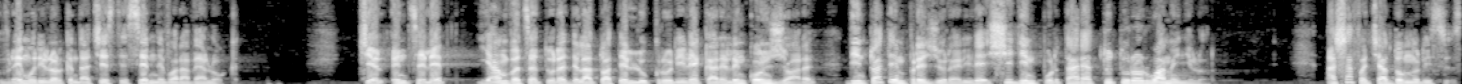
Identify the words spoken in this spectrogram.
vremurilor când aceste semne vor avea loc. Cel înțelept ia învățătură de la toate lucrurile care îl înconjoară, din toate împrejurările și din purtarea tuturor oamenilor. Așa făcea Domnul Isus.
